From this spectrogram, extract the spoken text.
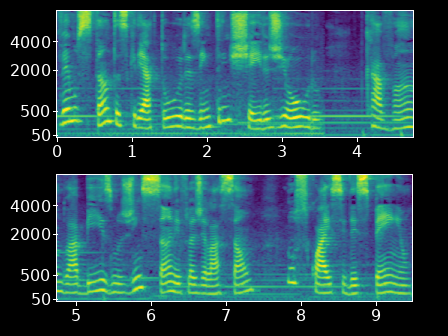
vemos tantas criaturas em trincheiras de ouro cavando abismos de insana flagelação, nos quais se despenham,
